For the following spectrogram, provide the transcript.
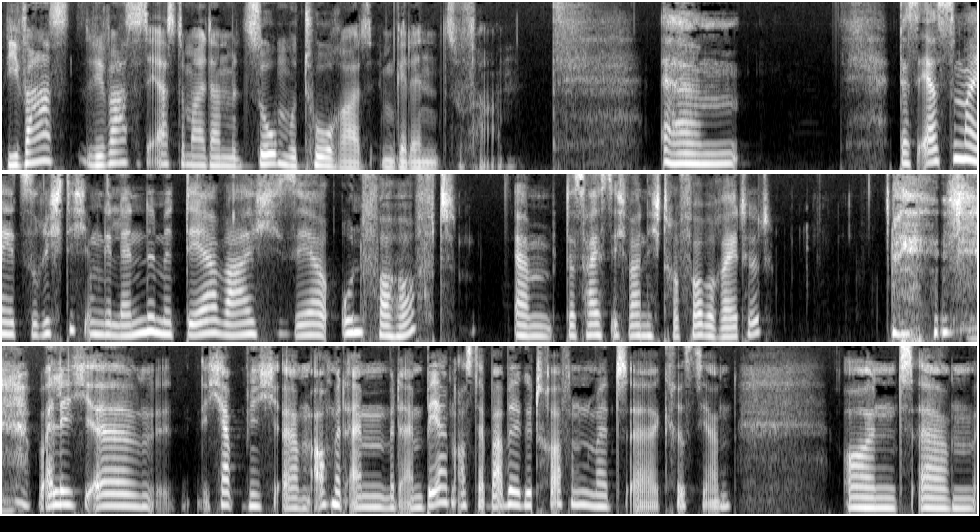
Wie war es wie war's das erste Mal dann mit so einem Motorrad im Gelände zu fahren? Ähm, das erste Mal jetzt so richtig im Gelände, mit der war ich sehr unverhofft. Ähm, das heißt, ich war nicht darauf vorbereitet. Weil ich, ähm, ich habe mich ähm, auch mit einem, mit einem Bären aus der Bubble getroffen, mit äh, Christian. Und ähm,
